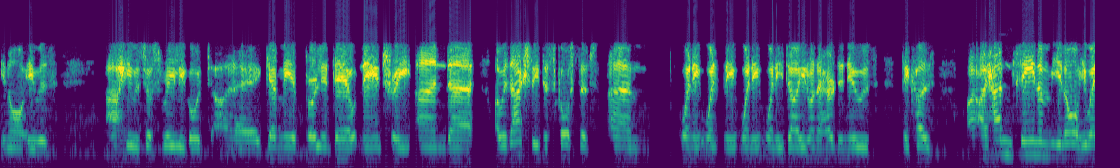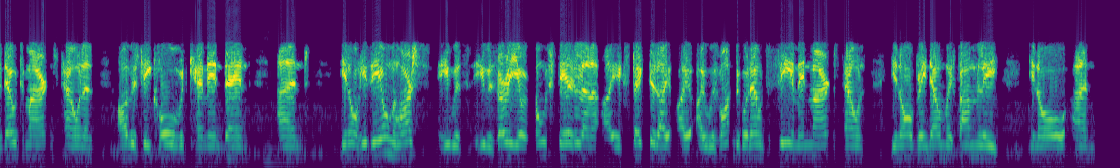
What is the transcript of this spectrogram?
You know, he was. Uh, he was just really good. Uh, gave me a brilliant day out in Aintree, and uh, I was actually disgusted um, when he when he when he when he died when I heard the news because I I hadn't seen him. You know, he went out to Martinstown, and obviously COVID came in then. Mm. And you know, he's a young horse. He was he was very young still, and I expected. I, I, I was wanting to go down to see him in Martinstown. You know, bring down my family. You know, and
